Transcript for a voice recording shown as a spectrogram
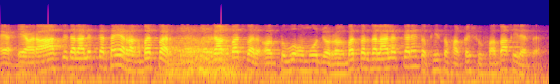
اعراض پہ دلالت کرتا ہے یا رغبت پر؟ رغبت پر۔ اور تو وہ امور جو رغبت پر دلالت کریں تو پھر تو حق شفا باقی رہتا ہے۔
